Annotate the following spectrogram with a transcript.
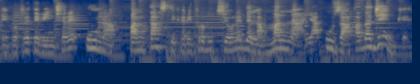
e potrete vincere una fantastica riproduzione della mannaia usata da Genke.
